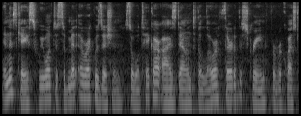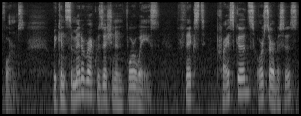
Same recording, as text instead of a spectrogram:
In this case, we want to submit a requisition, so we'll take our eyes down to the lower third of the screen for request forms. We can submit a requisition in four ways, fixed, price goods or services,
